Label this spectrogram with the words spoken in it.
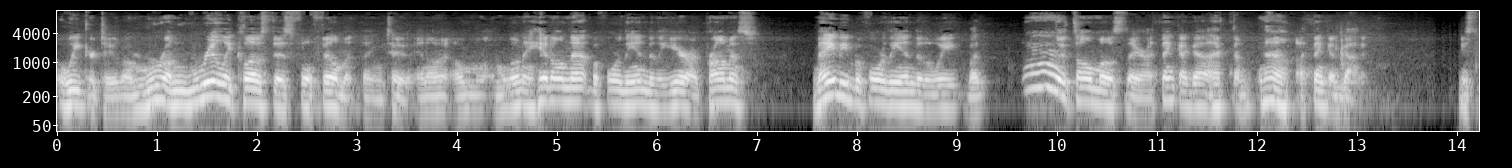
a week or two. I'm, I'm really close to this fulfillment thing too. And I, am I'm going to hit on that before the end of the year. I promise. Maybe before the end of the week, but mm, it's almost there. I think I got, I, no, I think I got it. Just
